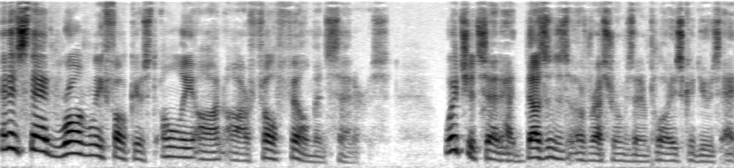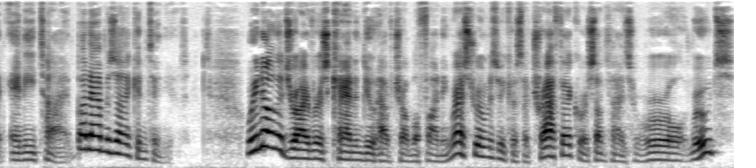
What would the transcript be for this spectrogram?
and instead wrongly focused only on our fulfillment centers, which it said had dozens of restrooms that employees could use at any time. But Amazon continues. We know that drivers can and do have trouble finding restrooms because of traffic or sometimes rural routes,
